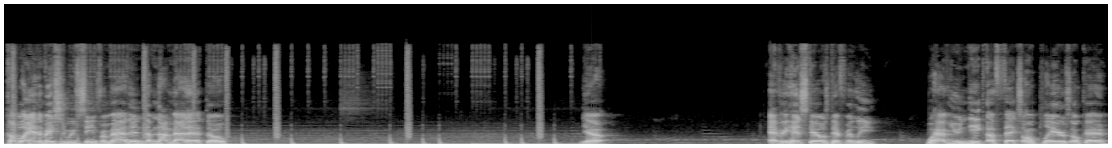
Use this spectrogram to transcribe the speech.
Couple of animations we've seen from Madden. I'm not mad at it though. Yep. Every hit scales differently. Will have unique effects on players. Okay.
